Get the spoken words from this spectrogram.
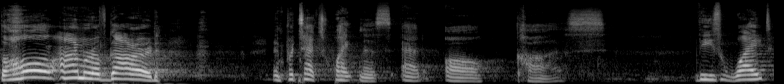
the whole armor of God and protect whiteness at all costs. These white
